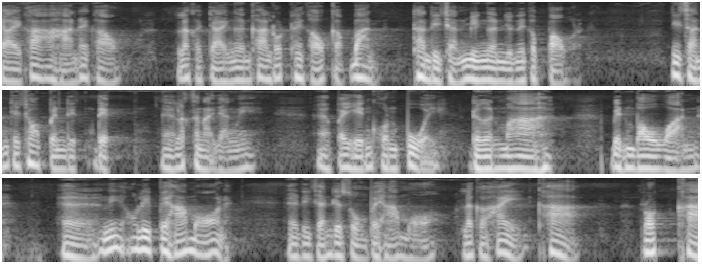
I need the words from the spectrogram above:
จ่ายค่าอาหารให้เขา แล้วก็จ่ายเงินค่ารถให้เขากลับบ้าน ท่านดิฉันมีเงินอยู่ในกระเป๋านี่ฉันจะชอบเป็นเด็กเด็กลักษณะอย่างนี้ ไปเห็นคนป่วยเดินมาเป็นเบาหวานเออนี่เอารีบไปหาหมอนะ ดิฉันจะส่งไปหาหมอ แล้วก็ให้ค่ารถค่า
